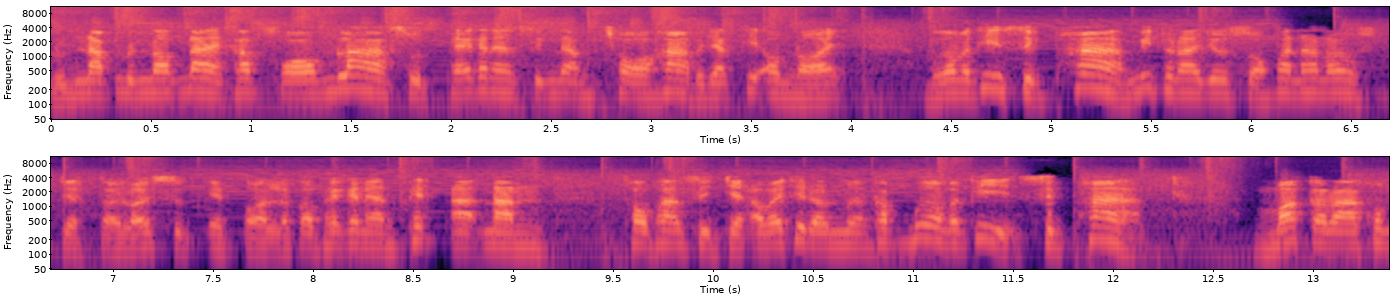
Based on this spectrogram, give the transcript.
ลุ้นนับลุ้นน็อกได้ครับ ฟอร์มล่าสุดแพ้คะแนนสิงห์ดำช5ไปยักษ์ที่อ้อมน้อย เมื่อวันที่ 15 มิถุนายน 2567 ต่อย111ปอนด์แล้วก็แพ้คะแนนเพชรอนันต์ทอพัน47เจ็ดเอาไว้ที่ดอนเมืองครับ เมื่อวันที่ 15 มกราคม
